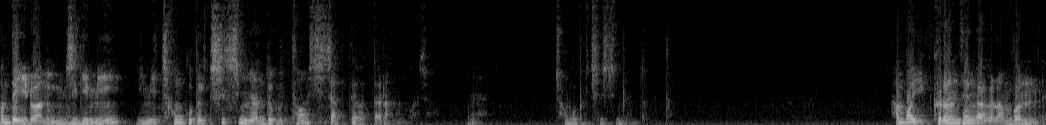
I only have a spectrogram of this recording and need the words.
헌데 이러한 움직임이 이미 1970년도부터 시작되었다라는 거죠. 예. 1970년도. 한번 그런 생각을 한번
